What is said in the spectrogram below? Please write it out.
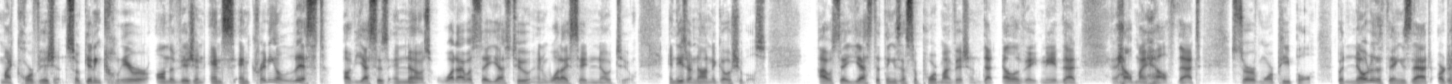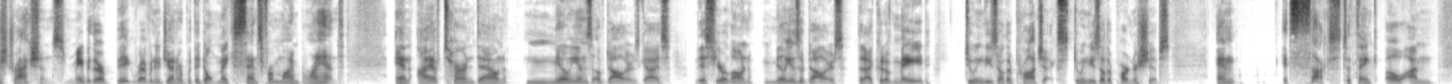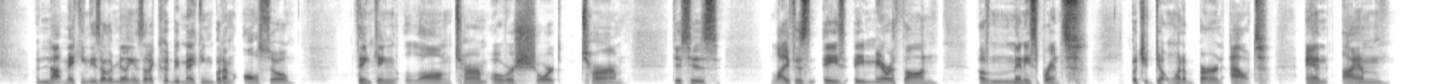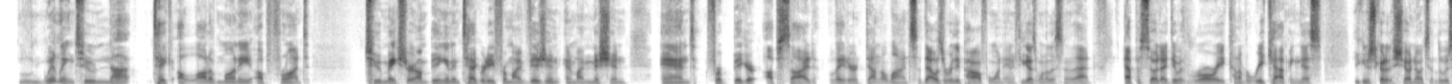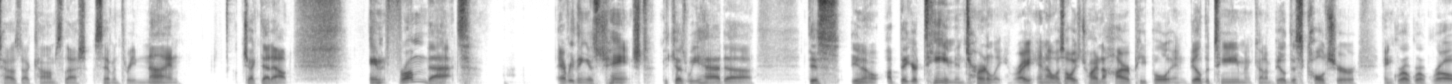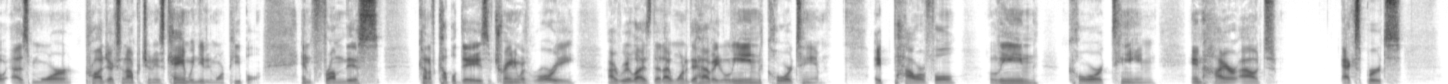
my core vision. So getting clearer on the vision and and creating a list of yeses and nos, what I will say yes to and what I say no to. And these are non-negotiables. I will say yes to things that support my vision, that elevate me, that help my health, that serve more people, but no to the things that are distractions. Maybe they're a big revenue generator, but they don't make sense for my brand. And I have turned down millions of dollars, guys, this year alone millions of dollars that I could have made doing these other projects, doing these other partnerships. And it sucks to think, oh, I'm not making these other millions that I could be making, but I'm also thinking long term over short term. This is life is a, a marathon of many sprints, but you don't want to burn out. And I am willing to not take a lot of money up front to make sure I'm being in integrity for my vision and my mission and for bigger upside later down the line. So that was a really powerful one. And if you guys want to listen to that episode I did with Rory, kind of recapping this, you can just go to the show notes at lewishowes.com slash 739. Check that out. And from that, everything has changed because we had uh, this, you know, a bigger team internally, right? And I was always trying to hire people and build the team and kind of build this culture and grow, grow, grow. As more projects and opportunities came, we needed more people. And from this kind of couple days of training with Rory, I realized that I wanted to have a lean core team, a powerful, lean core team, and hire out experts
